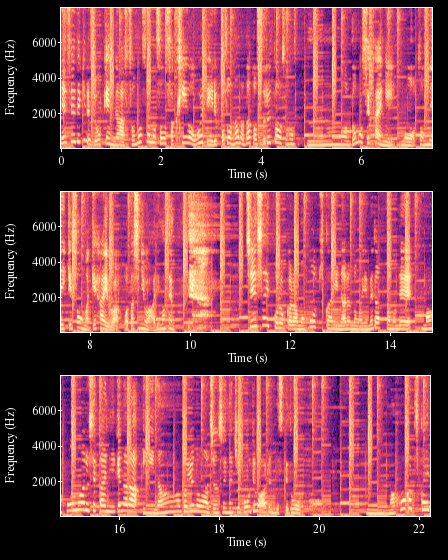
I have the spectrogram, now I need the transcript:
転生できる条件がそもそもその作品を覚えていることなのだとすると、その、もうどの世界にも飛んでいけそうな気配は私にはありません。小さい頃から魔法使いになるのが夢だったので、魔法のある世界に行けならいいなぁというのは純粋な希望ではあるんですけど、うん、魔法が使え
